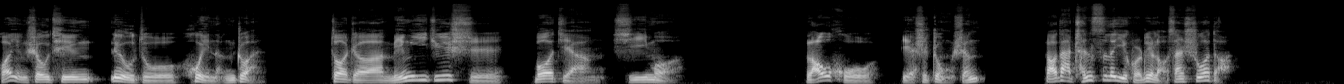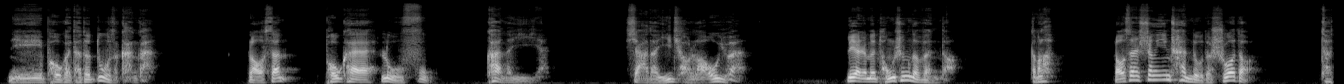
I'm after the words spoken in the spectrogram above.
欢迎收听《六祖慧能传》，作者明一居士播讲。西莫，老虎也是众生。老大沉思了一会儿，对老三说道：“你剖开他的肚子看看。”老三剖开鹿腹，看了一眼，吓得一跳老远。猎人们同声的问道：“怎么了？”老三声音颤抖的说道：“他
